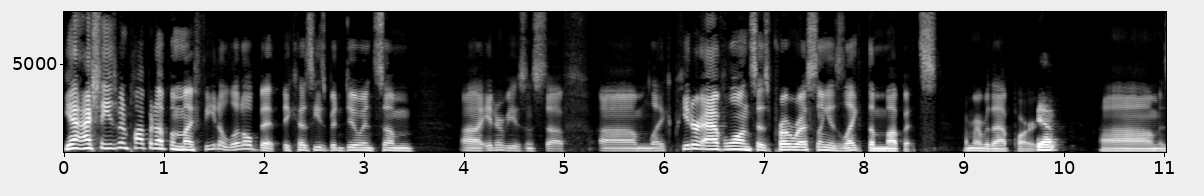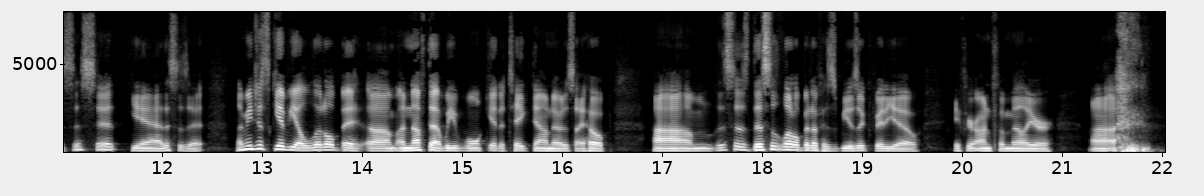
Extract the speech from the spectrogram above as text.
Yeah, actually, he's been popping up on my feed a little bit because he's been doing some uh, interviews and stuff. Um, like Peter Avalon says, pro wrestling is like the Muppets. I remember that part. Yeah. Um, is this it? Yeah, this is it. Let me just give you a little bit, um, enough that we won't get a takedown notice. I hope. Um, this is this is a little bit of his music video. If you're unfamiliar, uh,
